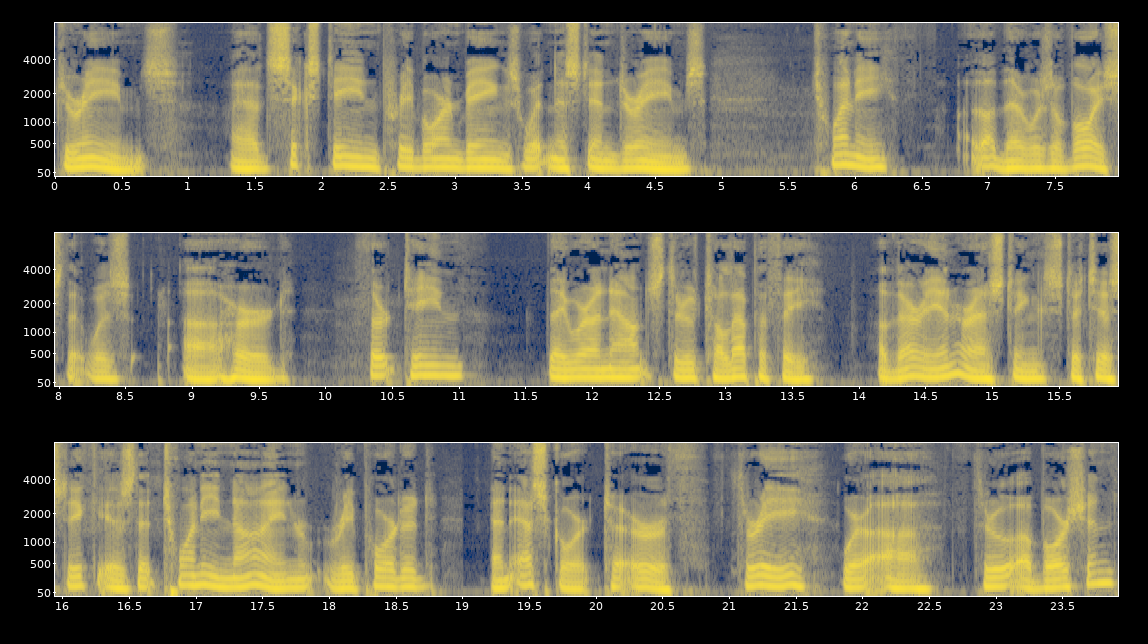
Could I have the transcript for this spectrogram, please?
dreams. I had 16 preborn beings witnessed in dreams. 20, uh, there was a voice that was uh, heard. 13, they were announced through telepathy. A very interesting statistic is that 29 reported an escort to Earth. Three were uh, through abortion.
